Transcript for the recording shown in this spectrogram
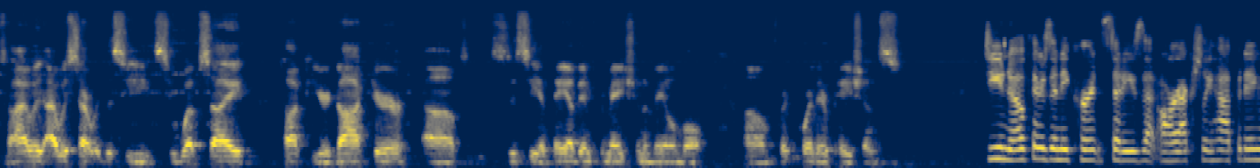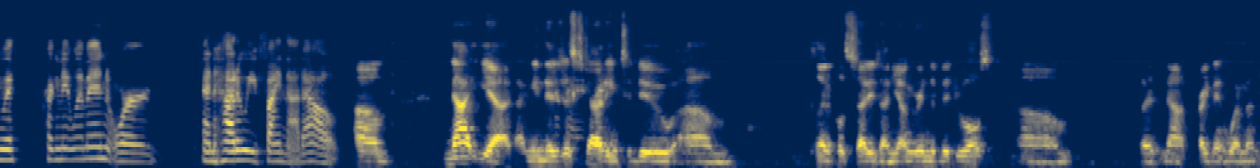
so I would I would start with the CDC website, talk to your doctor, uh, to see if they have information available um, for, for their patients. Do you know if there's any current studies that are actually happening with pregnant women or and how do we find that out? Um, not yet. I mean, they're okay. just starting to do um, clinical studies on younger individuals, um, but not pregnant women.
